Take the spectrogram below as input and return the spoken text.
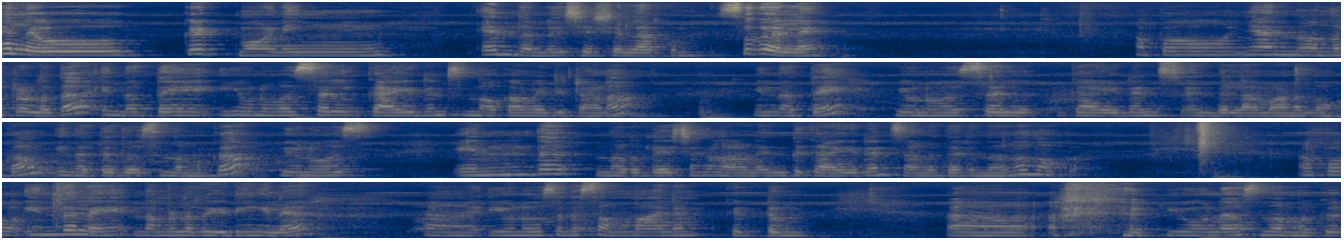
ഹലോ ഗുഡ് മോർണിംഗ് എന്തുണ്ട് വിശേഷം എല്ലാവർക്കും? സുഖമല്ലേ? അപ്പോൾ ഞാൻ ഇന്ന് വന്നിട്ടുള്ളത് ഇന്നത്തെ യൂണിവേഴ്സൽ ഗൈഡൻസ് നോക്കാൻ വേണ്ടിയിട്ടാണ്. ഇന്നത്തെ യൂണിവേഴ്സൽ ഗൈഡൻസ് എന്തെല്ലാമാണ് നോക്കാം. ഇന്നത്തെ ദിവസം നമുക്ക് യൂണിവേഴ്സ് എന്ത് നിർദ്ദേശങ്ങളാണ് എന്ത് ഗൈഡൻസ് ആണ് തരുന്നതെന്ന് നോക്കാം. അപ്പോൾ ഇന്നലെ നമ്മൾ റീഡിങ്ങിൽ യൂണിവേഴ്സിന്റെ സമ്മാനം കിട്ടും. യൂണിവേഴ്സ് നമുക്ക്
